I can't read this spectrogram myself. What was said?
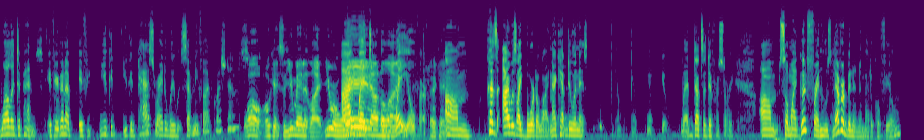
Well, it depends. If you're gonna, if you- you could, you can pass right away with 75 questions. Whoa. Okay, so you made it like you were way I went down the line. way over. Okay. Um, because I was like borderline. I kept doing this. That's a different story. Um, so my good friend, who's never been in the medical field,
